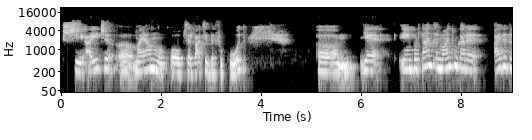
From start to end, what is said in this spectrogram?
Și aici uh, mai am o observație de făcut. Uh, e, e important în momentul în care ai de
